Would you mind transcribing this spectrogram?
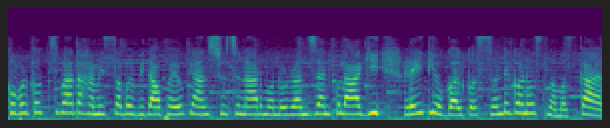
खबर कक्षीबाट हामी सबै विदा भयो। ज्ञान सूचना र मनोरञ्जनको लागि रेडियो गलकुट सुन्दै गर्नुहोस्। नमस्कार।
